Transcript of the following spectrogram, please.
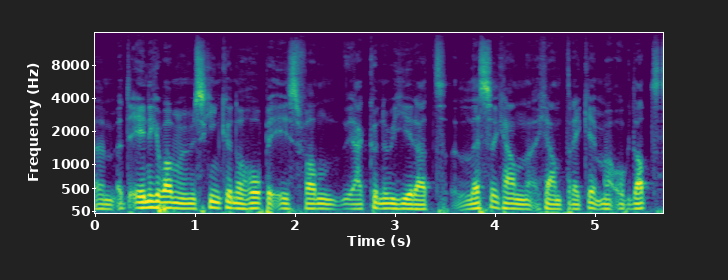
Um, het enige wat we misschien kunnen hopen is van, ja, kunnen we hieruit lessen gaan, gaan trekken, maar ook dat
